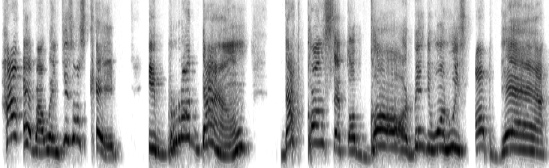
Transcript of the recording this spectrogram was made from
However, when Jesus came, he brought down that concept of God being the one who is up there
